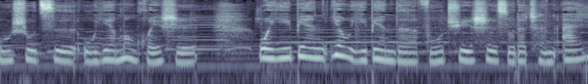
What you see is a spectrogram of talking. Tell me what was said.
无数次午夜梦回时，我一遍又一遍地拂去世俗的尘埃，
